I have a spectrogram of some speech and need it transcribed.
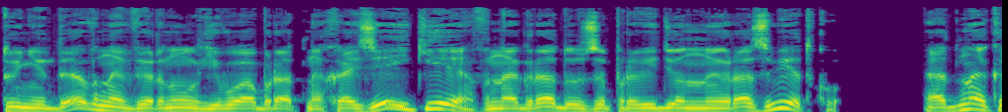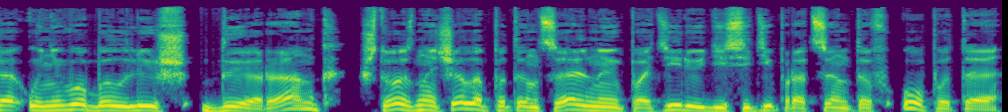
то недавно вернул его обратно хозяйке в награду за проведенную разведку. Однако у него был лишь D-ранг, что означало потенциальную потерю 10% опыта.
